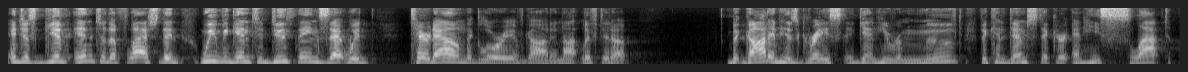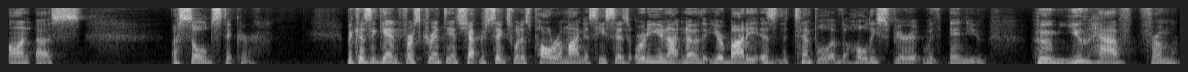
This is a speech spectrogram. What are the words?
and just give into the flesh, then we begin to do things that would tear down the glory of God and not lift it up. But God, in His grace, again, He removed the condemned sticker and He slapped on us a sold sticker. Because again, 1 Corinthians chapter 6, what does Paul remind us? He says, Or do you not know that your body is the temple of the Holy Spirit within you, whom you have from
